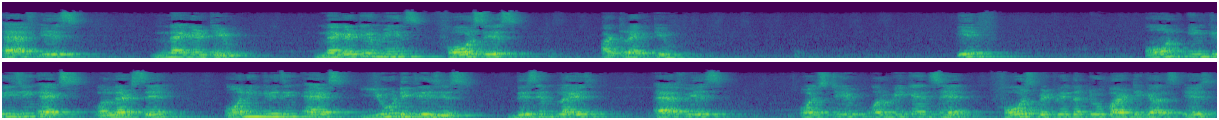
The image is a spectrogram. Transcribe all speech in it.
f is negative Negative means force is attractive. If on increasing x or let's say on increasing x u decreases this implies f is positive or we can say force between the two particles is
